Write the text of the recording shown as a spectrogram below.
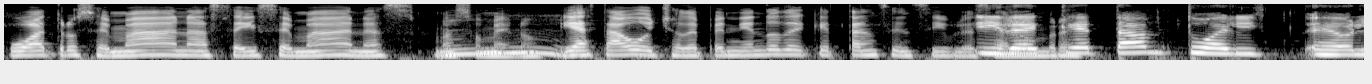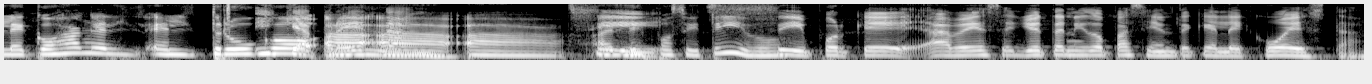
cuatro semanas, seis semanas, más o menos, y mm. hasta ocho, dependiendo de qué tan sensible sea y de qué tanto el, eh, le cojan el, truco a, al dispositivo. Sí, porque a veces yo he tenido pacientes que le cuesta,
